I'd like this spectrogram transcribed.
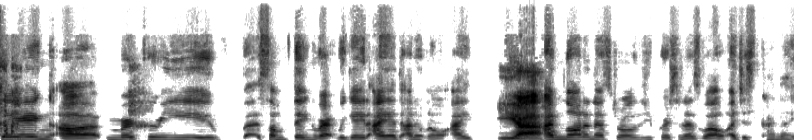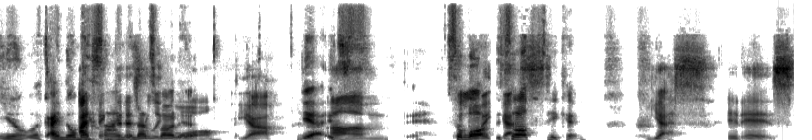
saying uh mercury something retrograde. I had i don't know. I yeah. I'm not an astrology person as well. I just kind of you know like i know my sign and that's really about cool. it yeah yeah it's, um it's a lot it's yes. a lot to take in yes it is.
